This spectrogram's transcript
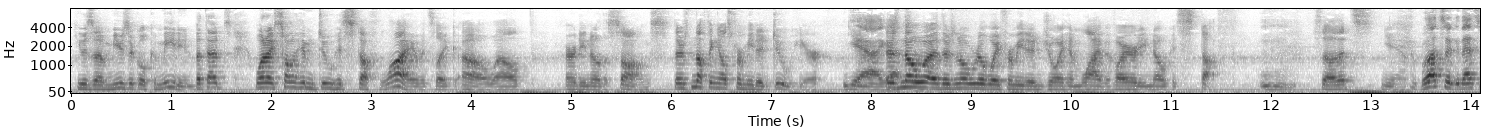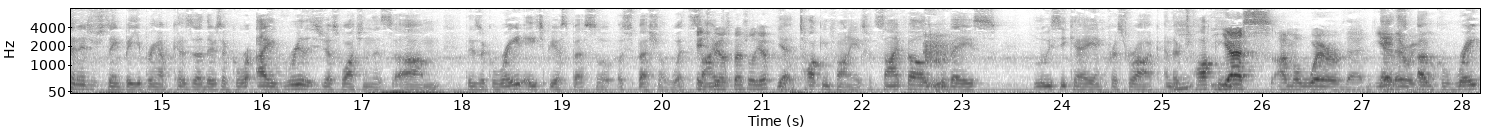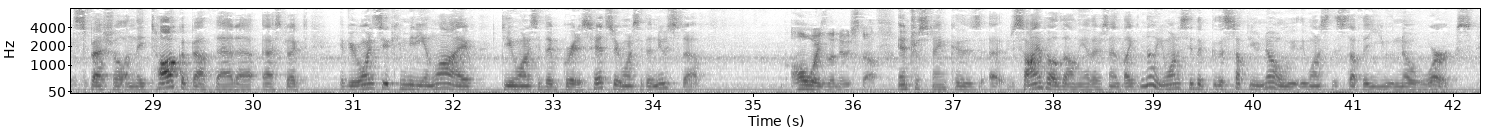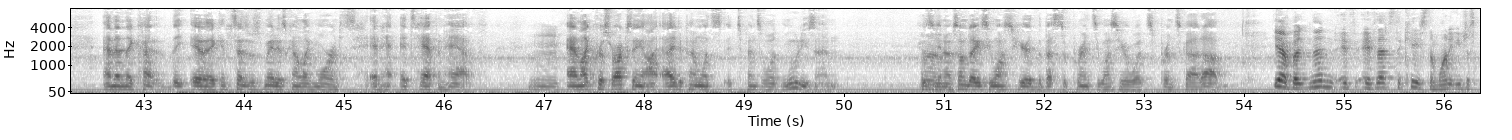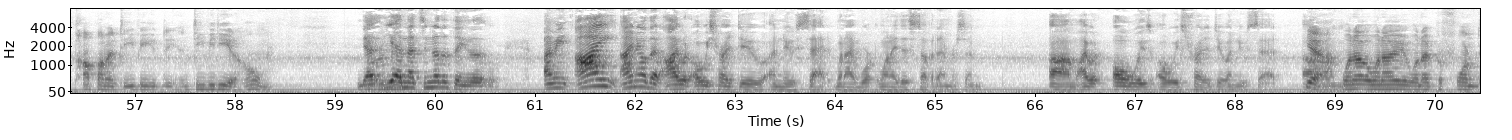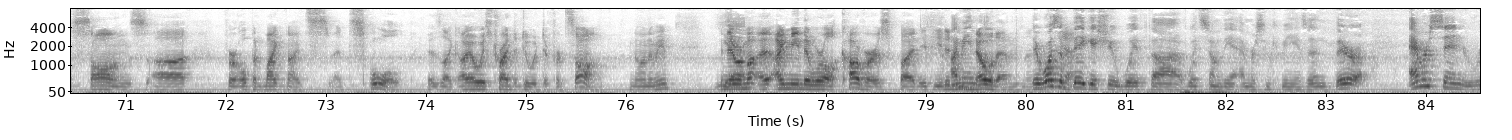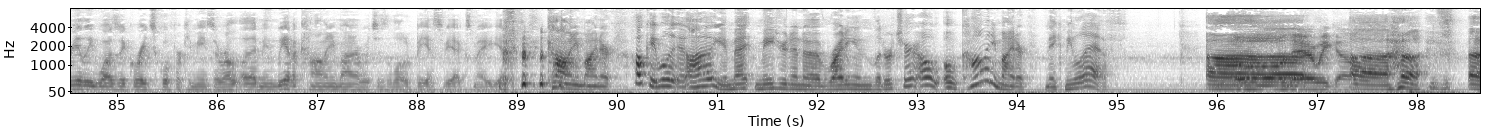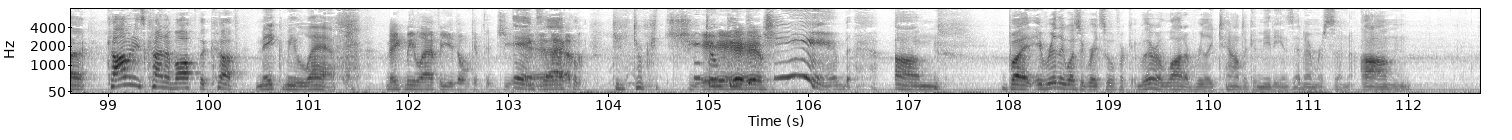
He was a musical comedian, but that's when I saw him do his stuff live. It's like, oh well, I already know the songs. There's nothing else for me to do here. Yeah, I There's gotcha. no uh, there's no real way for me to enjoy him live if I already know his stuff. Mhm. So that's yeah. Well, that's a that's an interesting bit you bring up because uh, there's a gr- I really suggest watching this. Um, there's a great HBO special a special with HBO Seinfeld. special, yeah. Yeah, Talking Funny. It's with Seinfeld, Gervais, Louis C.K. and Chris Rock, and they're talking. Yes, I'm aware of that. Yeah, it's there we go. a great special, and they talk about that uh, aspect. If you're going to see a comedian live, do you want to see the greatest hits or you want to see the new stuff? Always the new stuff. Interesting, because uh, Seinfeld on the other side, like, no, you want to see the, the stuff you know. You want to see the stuff that you know works. And then they kind of, they, the consensus was made is kind of like more, it's, it's half and half. Mm. And like Chris Rock saying, I, I depend what's it depends on what mood he's in. Because you know, some days he wants to hear the best of Prince. He wants to hear what's Prince got up. Yeah, but then if if that's the case, then why don't you just pop on a DVD DVD at home? Yeah, yeah, and that's another thing. That, I mean, I I know that I would always try to do a new set when I work when I did stuff at Emerson. Um, I would always always try to do a new set. Yeah, Um, when I when I when I performed songs uh, for open mic nights at school, is like I always tried to do a different song. You know what I mean? And They Yeah. were, I mean, they were all covers, but if you didn't I mean, know them, then- there was a big issue with uh, with some of the Emerson comedians, and there. Emerson really was a great school for comedians. Were, I mean, we have a comedy minor, which is a little BSVX, maybe. Yes. comedy minor. Okay, well, uh, you ma- majored in uh, writing and literature. Oh, oh, comedy minor. Make me laugh. Oh, there we go. Uh, uh, comedy's kind of off the cuff. Make me laugh. Make me laugh, and you don't get the jab. Exactly. You don't get, you don't get the jab. Um, but it really was a great school for. There were a lot of really talented comedians at Emerson. Um,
